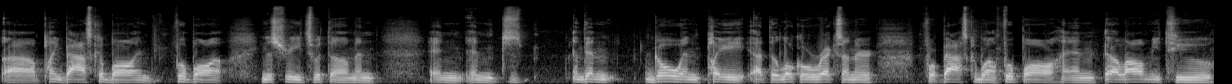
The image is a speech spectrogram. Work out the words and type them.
uh, playing basketball and football in the streets with them, and and and just and then go and play at the local rec center for basketball and football and it allowed me to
